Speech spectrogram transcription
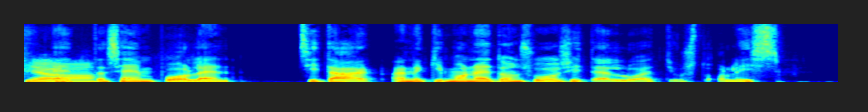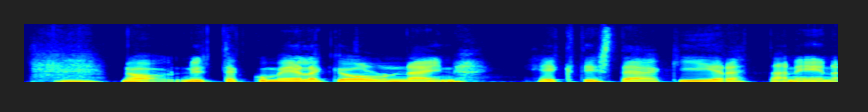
Joo. että sen puolen sitä ainakin monet on suositellut, että just olisi. Mm. No nyt kun meilläkin on ollut näin hektistä ja kiirettä, niin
